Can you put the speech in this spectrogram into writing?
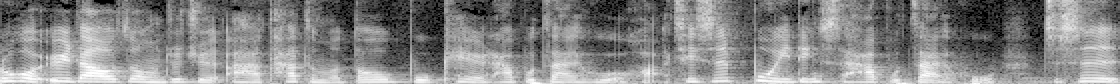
如果遇到这种就觉得啊，他怎么都不 care，他不在乎的话，其实不一定是他不在乎，只是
